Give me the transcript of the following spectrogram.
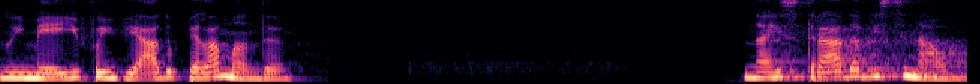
no e-mail e foi enviado pela Amanda. Na estrada vicinal.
